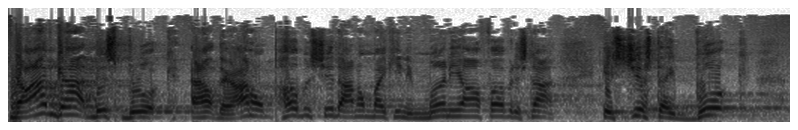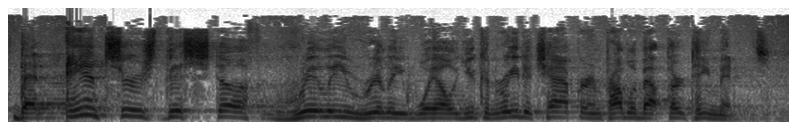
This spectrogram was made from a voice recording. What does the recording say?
Now I've got this book out there. I don't publish it. I don't make any money off of it. It's not it's just a book that answers this stuff really really well. You can read a chapter in probably about 13 minutes.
